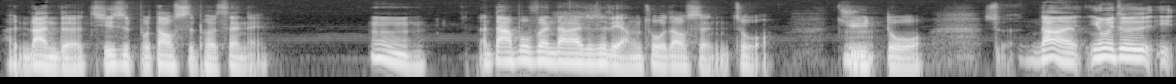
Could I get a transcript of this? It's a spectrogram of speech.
很烂的，其实不到十 percent 呢。嗯，那大部分大概就是良作到神作居多。嗯、当然，因为这是一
